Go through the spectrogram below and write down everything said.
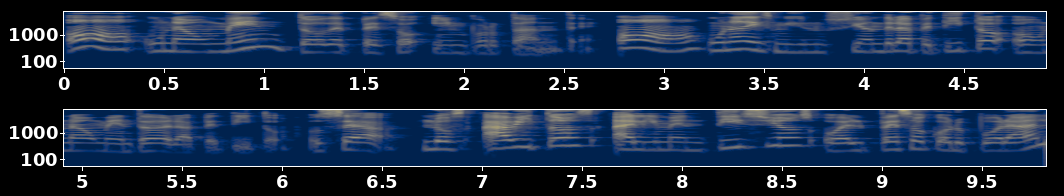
o un aumento de peso importante o una disminución del apetito o un aumento del apetito. O sea, los hábitos alimenticios o el peso corporal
